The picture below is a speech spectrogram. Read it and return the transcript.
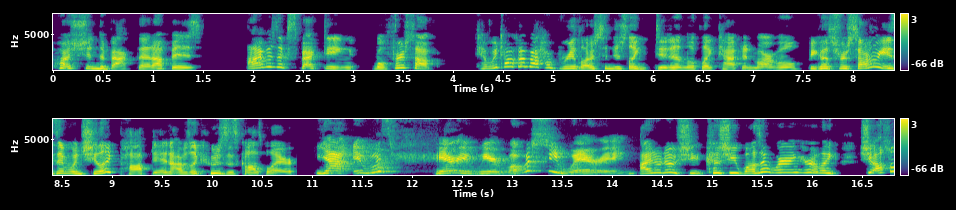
question to back that up is I was expecting, well, first off, can we talk about how Brie Larson just like didn't look like Captain Marvel? Because for some reason, when she like popped in, I was like, who's this cosplayer? Yeah, it was very weird. What was she wearing? I don't know. She, cause she wasn't wearing her like, she also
